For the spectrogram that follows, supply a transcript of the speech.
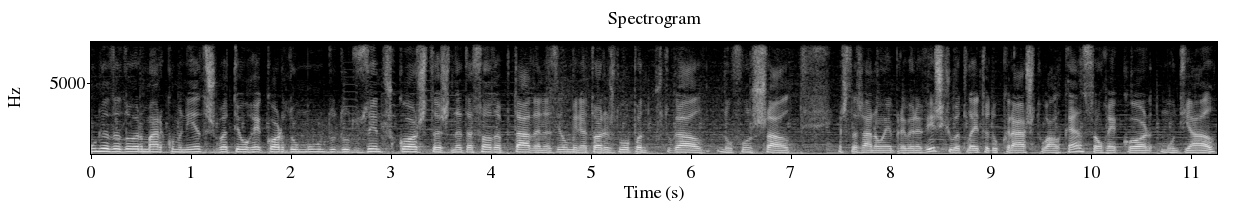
O nadador Marco Menezes bateu o recorde do mundo do 200 costas natação adaptada nas eliminatórias do Open de Portugal no Funchal. Esta já não é a primeira vez que o atleta do Crasto alcança um recorde mundial.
